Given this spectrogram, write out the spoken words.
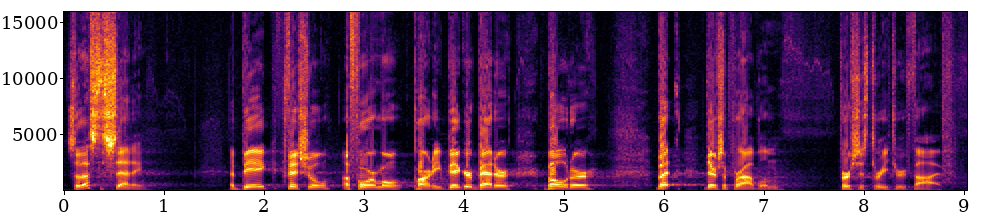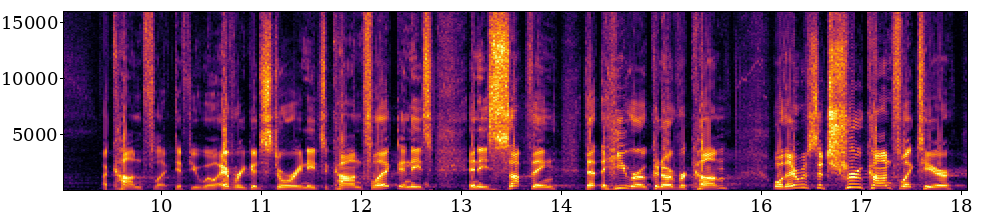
So that's the setting. A big, official, a formal party. Bigger, better, bolder. But there's a problem. Verses 3 through 5 a conflict, if you will. Every good story needs a conflict. It needs, it needs something that the hero can overcome. Well, there was a true conflict here.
